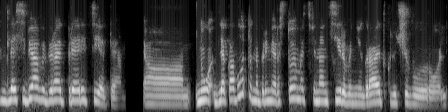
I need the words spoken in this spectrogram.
для себя выбирает приоритеты. А, ну, для кого-то, например, стоимость финансирования играет ключевую роль.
